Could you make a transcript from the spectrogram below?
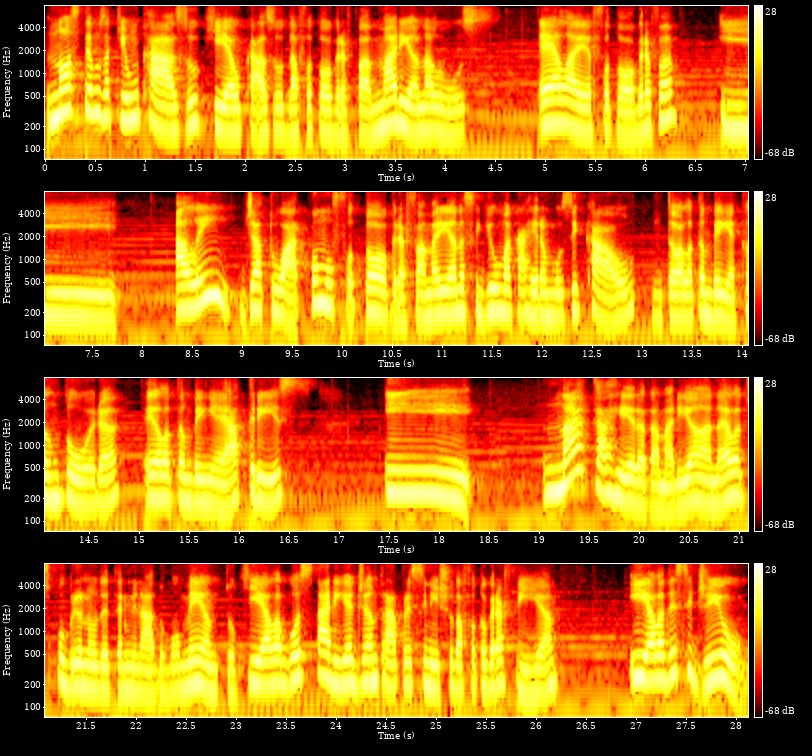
nós temos aqui um caso, que é o caso da fotógrafa Mariana Luz. Ela é fotógrafa, e além de atuar como fotógrafa, a Mariana seguiu uma carreira musical. Então ela também é cantora, ela também é atriz. E na carreira da Mariana, ela descobriu num determinado momento que ela gostaria de entrar para esse nicho da fotografia. E ela decidiu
